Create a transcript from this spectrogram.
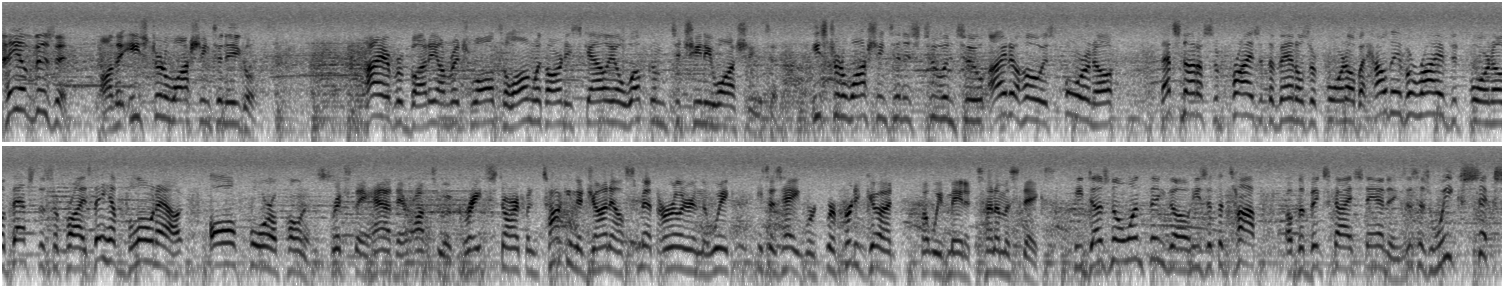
pay a visit on the Eastern Washington Eagles. Hi, everybody. I'm Rich Waltz, along with Arnie Scalio. Welcome to Cheney, Washington. Eastern Washington is 2 and 2. Idaho is 4 and 0. That's not a surprise that the Vandals are 4-0, but how they've arrived at 4-0, that's the surprise. They have blown out all four opponents. Rich, they have. They're off to a great start. But talking to John L. Smith earlier in the week, he says, hey, we're, we're pretty good, but we've made a ton of mistakes. He does know one thing, though. He's at the top of the Big Sky standings. This is week six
